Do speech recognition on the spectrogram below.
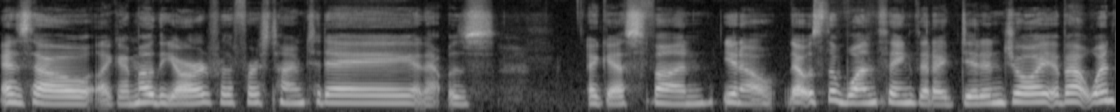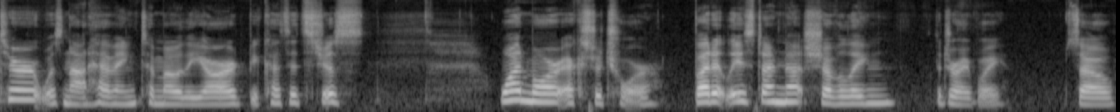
and so, like, I mowed the yard for the first time today, and that was, I guess, fun. You know, that was the one thing that I did enjoy about winter was not having to mow the yard because it's just one more extra chore. But at least I'm not shoveling the driveway. So,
